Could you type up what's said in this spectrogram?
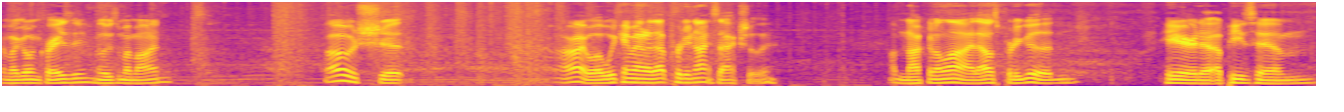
Am I going crazy? Am I losing my mind? Oh shit. Alright, well we came out of that pretty nice actually. I'm not gonna lie, that was pretty good. Here to appease him.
